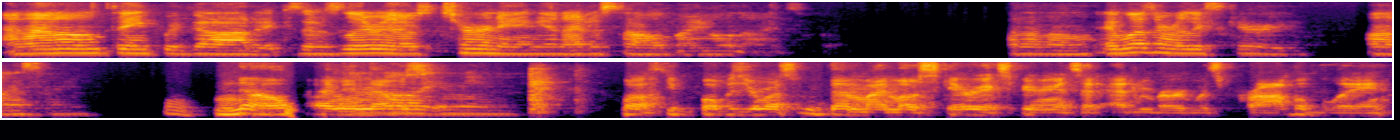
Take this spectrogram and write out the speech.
And I don't think we got it because it was literally, I was turning and I just saw it with my own eyes. I don't know. It wasn't really scary, honestly. no i I mean don't that was what you mean. well what was your most then my most scary experience at edinburgh was probably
